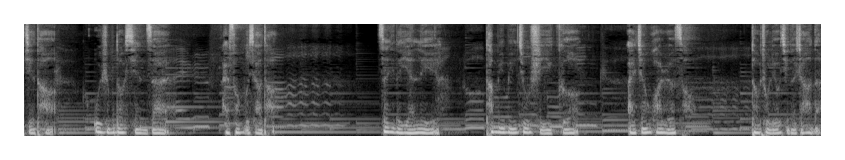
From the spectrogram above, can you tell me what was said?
解他为什么到现在还放不下他。在你的眼里，他明明就是一个爱沾花惹草、到处留情的渣男。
